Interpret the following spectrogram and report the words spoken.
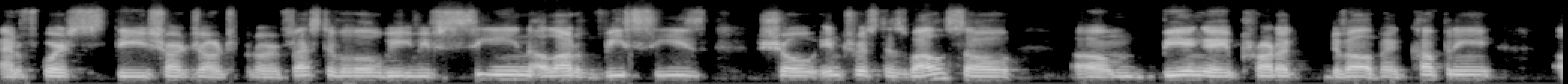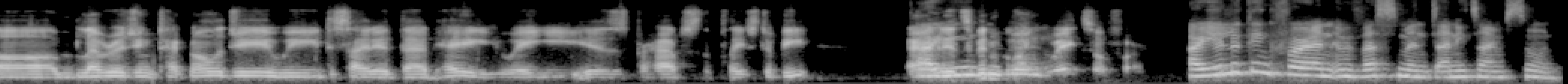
and of course the Sharjah Entrepreneur Festival. We we've seen a lot of VCs show interest as well. So um, being a product development company, um, leveraging technology, we decided that hey, UAE is perhaps the place to be, and it's been going great so far. Are you looking for an investment anytime soon?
